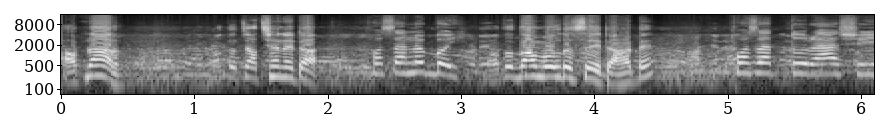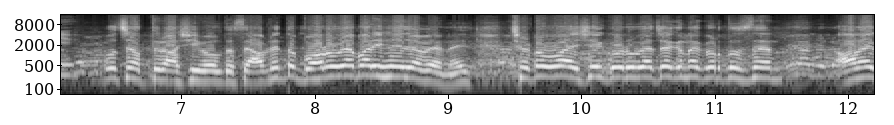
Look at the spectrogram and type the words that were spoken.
আপনার? কত চাচ্ছেন এটা? পঁচানব্বই। কত দাম বলতেছে এটা হাটে? পঁচাত্তর আশি। পঁচাত্তর আশি বলতেছে। আপনি তো বড় ব্যাপারই হয়ে যাবেন। এই ছোট বয়সে গরু বেচা কেনা করতেছেন অনেক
